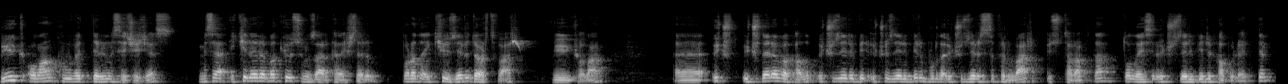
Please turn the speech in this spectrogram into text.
büyük olan kuvvetlerini seçeceğiz. Mesela ikilere bakıyorsunuz arkadaşlarım. Burada 2 üzeri 4 var büyük olan. Ee, 3, 3'lere bakalım. 3 üzeri 1, 3 üzeri 1 burada 3 üzeri 0 var üst tarafta. Dolayısıyla 3 üzeri 1'i kabul ettim.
